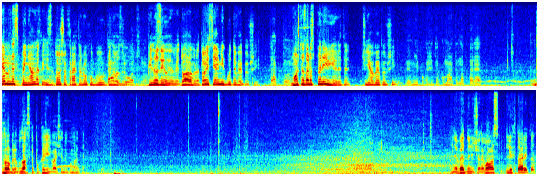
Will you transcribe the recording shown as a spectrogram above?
ви мене спиняли із-за того, що характер руху був Так підозрюваний. точно. Підозріливий. Добре, тобто я міг бути випивший. Так точно. Можете зараз перевірити, чи я випивший? Ви мені покажіть документи наперед. Добре, будь ласка, покажіть ваші документи. Не видно нічого, нема у вас ліхтарика?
